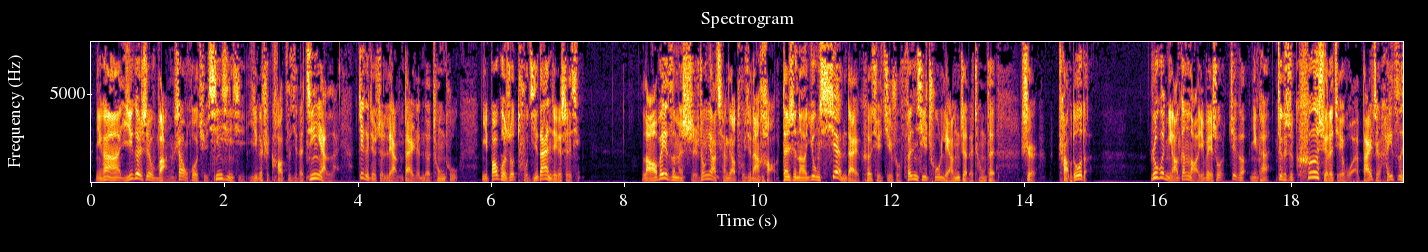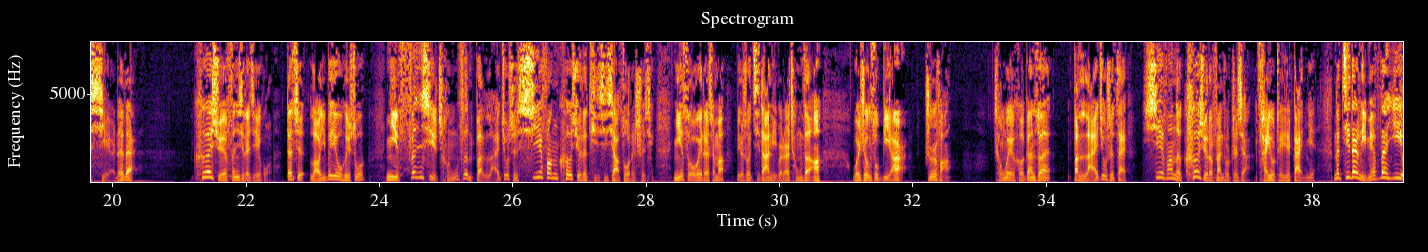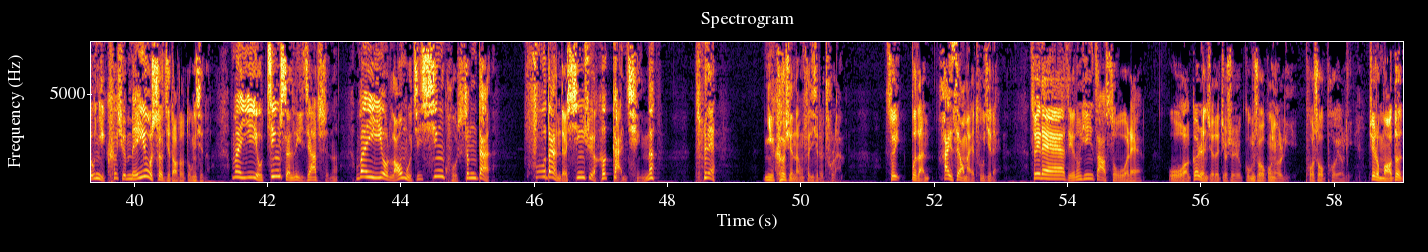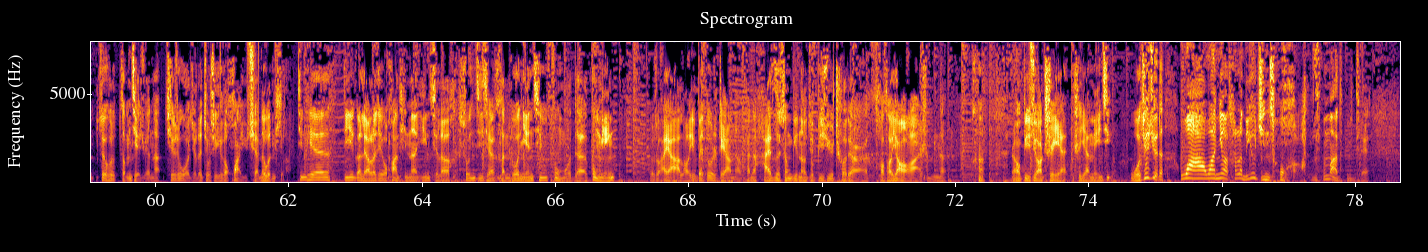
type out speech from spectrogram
你看啊，一个是网上获取新信息，一个是靠自己的经验来，这个就是两代人的冲突。你包括说土鸡蛋这个事情，老辈子们始终要强调土鸡蛋好，但是呢，用现代科学技术分析出两者的成分是差不多的。如果你要跟老一辈说这个，你看这个是科学的结果，白纸黑字写着的，科学分析的结果。但是老一辈又会说，你分析成分本来就是西方科学的体系下做的事情。你所谓的什么，比如说鸡蛋里边的成分啊，维生素 B 二、脂肪、橙味核苷酸，本来就是在西方的科学的范畴之下才有这些概念。那鸡蛋里面万一有你科学没有涉及到的东西呢？万一有精神力加持呢？万一有老母鸡辛苦生蛋？孵蛋的心血和感情呢，对不对？你科学能分析得出来吗？所以不然还是要买土鸡的。所以呢，这些东西你咋说呢？我个人觉得就是公说公有理，婆说婆有理。这种矛盾最后怎么解决呢？其实我觉得就是一个话语权的问题了。今天第一个聊了这个话题呢，引起了收音机前很多年轻父母的共鸣。都说：“哎呀，老一辈都是这样的，反正孩子生病呢，就必须扯点草草药啊什么的。” 然后必须要吃盐，吃盐没劲。我就觉得娃娃，你要他那么有劲做啥子嘛，对不对？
